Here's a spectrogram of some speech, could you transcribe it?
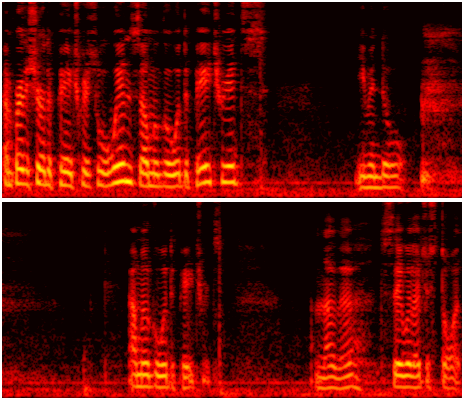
I'm pretty sure the Patriots will win, so I'm going to go with the Patriots. Even though I'm going to go with the Patriots. I'm not going to say what I just thought.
